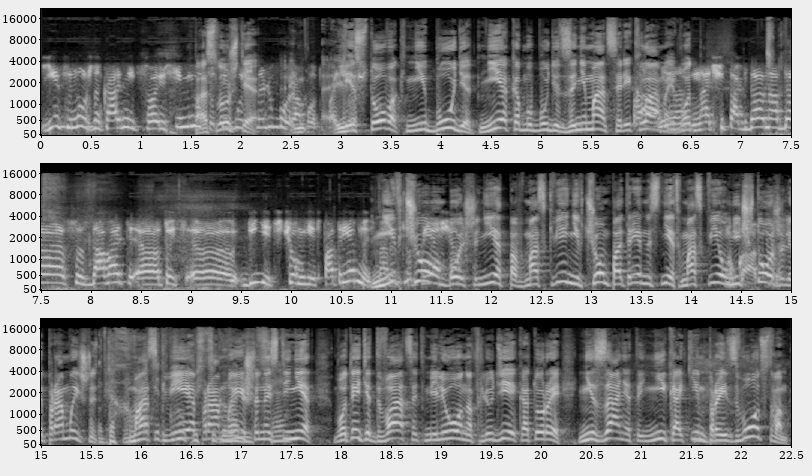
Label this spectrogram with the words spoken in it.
если нужно кормить свою семью, Послушайте, то ты на любую работу листовок не будет, некому будет заниматься рекламой. вот... Значит, тогда надо создавать, э, то есть э, видеть, в чем есть потребность. Ни в чем сейчас... больше нет. В Москве ни в чем потребность нет. В Москве ну уничтожили как? промышленность. Да в Москве промышленности говорить, а? нет. Вот эти 20 миллионов людей людей, которые не заняты никаким производством,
